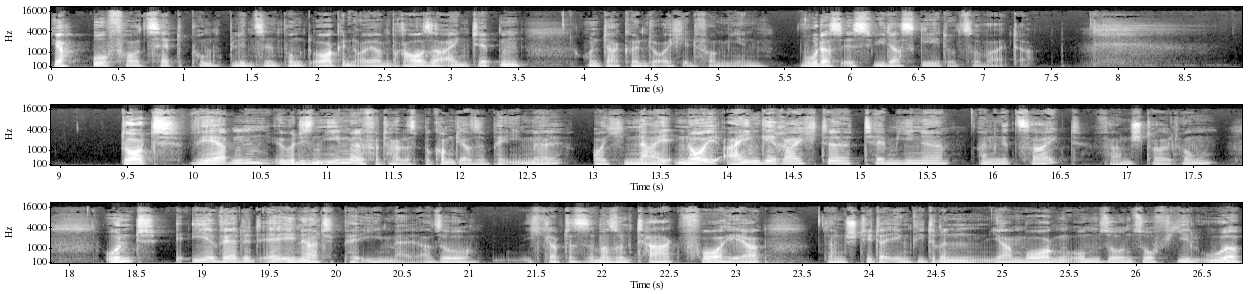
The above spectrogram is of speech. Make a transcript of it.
Ja, ovz.blinzeln.org in eurem Browser eintippen und da könnt ihr euch informieren, wo das ist, wie das geht und so weiter. Dort werden über diesen E-Mail-Verteiler, das bekommt ihr also per E-Mail, euch neu eingereichte Termine angezeigt, Veranstaltungen. Und ihr werdet erinnert per E-Mail. Also ich glaube, das ist immer so ein Tag vorher. Dann steht da irgendwie drin, ja, morgen um so und so viel Uhr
